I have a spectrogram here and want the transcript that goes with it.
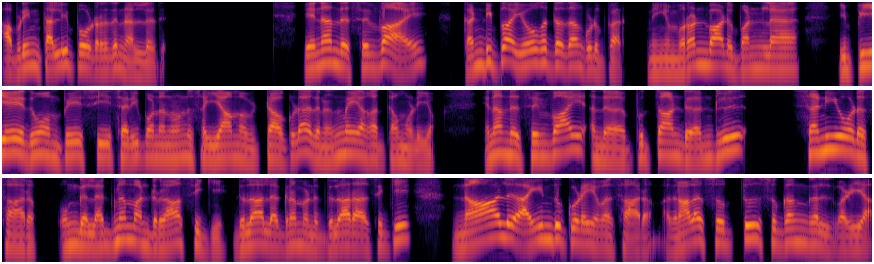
அப்படின்னு தள்ளி போடுறது நல்லது. ஏன்னா அந்த செவ்வாய் கண்டிப்பாக யோகத்தை தான் கொடுப்பார். நீங்கள் முரண்பாடு பண்ணல இப்பயே எதுவும் பேசி சரி பண்ணணும்னு செய்யாமல் விட்டால் கூட அது நன்மையாகத்தான் முடியும். ஏன்னா அந்த செவ்வாய் அந்த புத்தாண்டு அன்று சனியோட சாரம் உங்கள் லக்னம் அண்டு ராசிக்கு துலா லக்னம் அண்டு துலா ராசிக்கு நாலு ஐந்து குடையவன் சாரம். அதனால சொத்து சுகங்கள் வழியா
